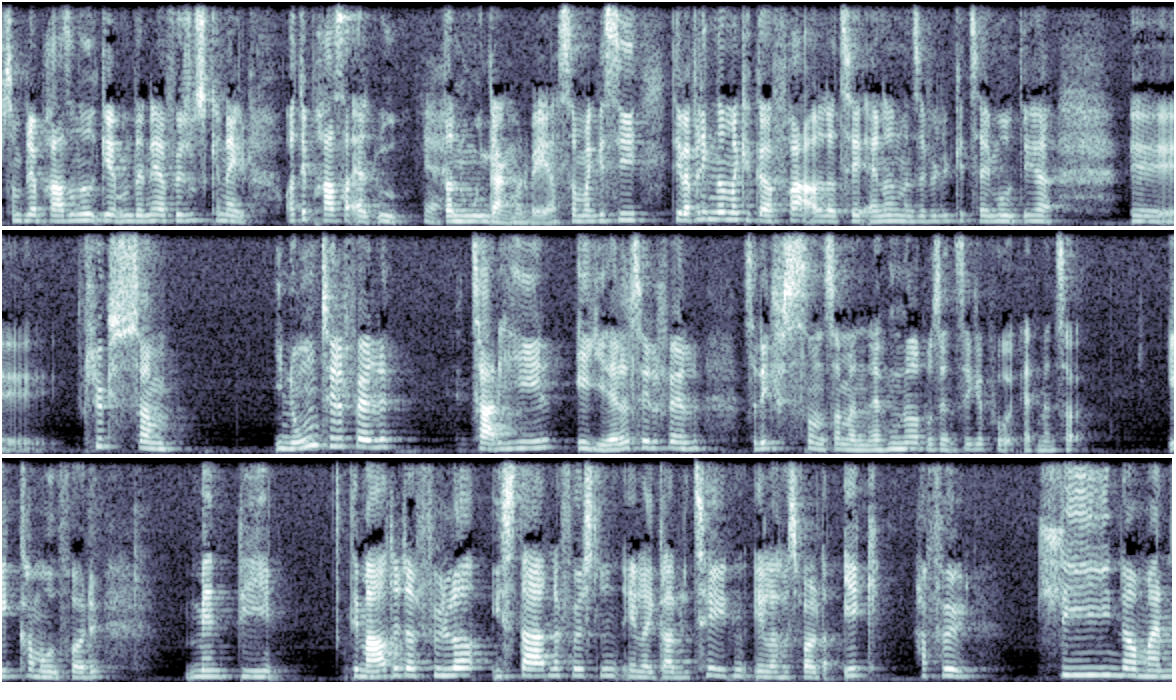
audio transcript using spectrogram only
som bliver presset ned gennem den her fødselskanal, og det presser alt ud, Ja. ja. der nu engang måtte være. Så man kan sige, det er i hvert fald ikke noget, man kan gøre fra eller til andet, end man selvfølgelig kan tage imod det her øh, klyks, som i nogle tilfælde tager det hele, ikke i alle tilfælde. Så det er ikke sådan, at man er 100% sikker på, at man så ikke kommer ud for det. Men det, det er meget det, der fylder i starten af fødslen, eller i graviditeten, eller hos folk, der ikke har født. Lige når man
